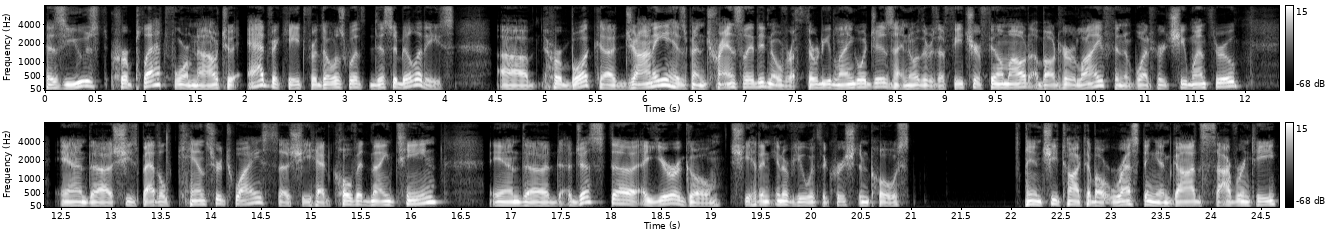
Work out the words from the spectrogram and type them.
has used her platform now to advocate for those with disabilities. Uh, her book, uh, Joni, has been translated in over 30 languages. I know there was a feature film out about her life and what her, she went through. And uh, she's battled cancer twice. Uh, she had COVID 19. And uh, just a year ago, she had an interview with the Christian Post and she talked about resting in God's sovereignty.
